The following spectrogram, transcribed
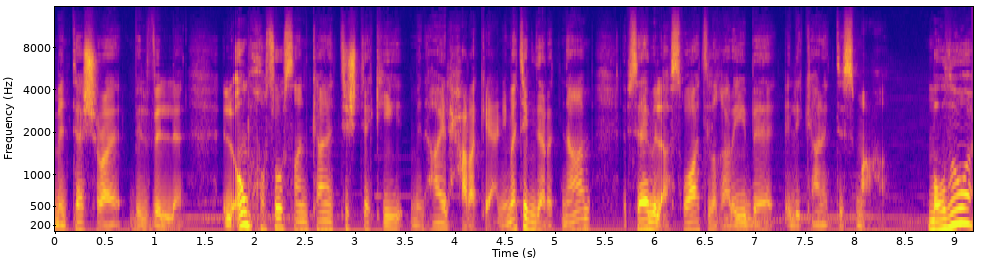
منتشرة بالفيلا. الأم خصوصا كانت تشتكي من هاي الحركة يعني ما تقدر تنام بسبب الأصوات الغريبة اللي كانت تسمعها. موضوع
